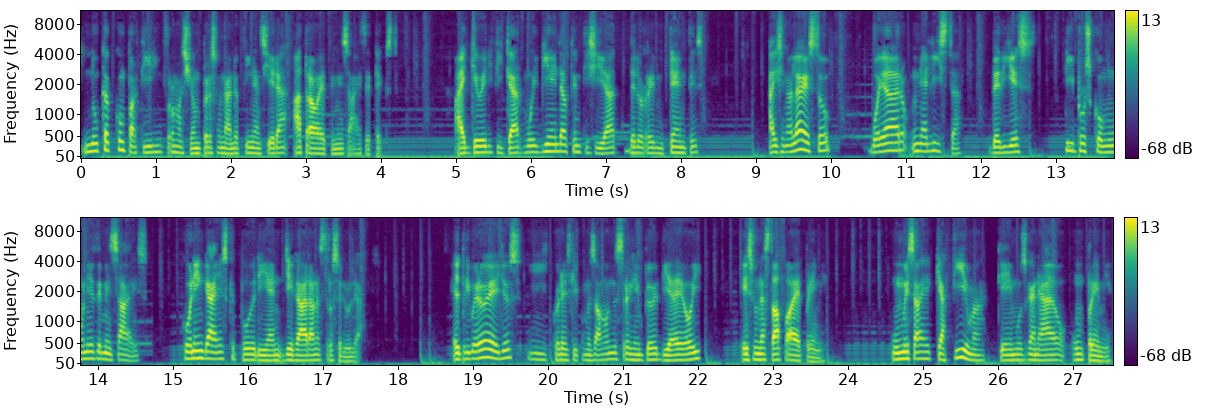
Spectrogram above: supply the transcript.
nunca compartir información personal o financiera a través de mensajes de texto. Hay que verificar muy bien la autenticidad de los remitentes. Adicional a esto, voy a dar una lista de 10 tipos comunes de mensajes con engaños que podrían llegar a nuestro celular. El primero de ellos, y con el que comenzamos nuestro ejemplo del día de hoy, es una estafa de premio. Un mensaje que afirma que hemos ganado un premio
